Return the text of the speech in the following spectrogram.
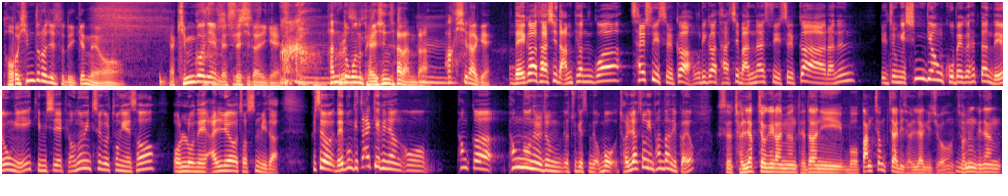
더 힘들어질 수도 있겠네요. 야, 김건희의 메시지다 이게. 한동훈은 배신 잘한다. 확실하게. 내가 다시 남편과 살 수 있을까? 우리가 다시 만날 수 있을까라는 일종의 심경 고백을 했다는 내용이 김 씨의 변호인 측을 통해서 언론에 알려졌습니다. 글쎄요, 네 분께 짧게 그냥 어, 평가 평론을 좀 여쭙겠습니다. 뭐 전략적인 판단일까요? 글쎄요, 전략적이라면 대단히 뭐 빵점짜리 전략이죠. 저는 그냥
